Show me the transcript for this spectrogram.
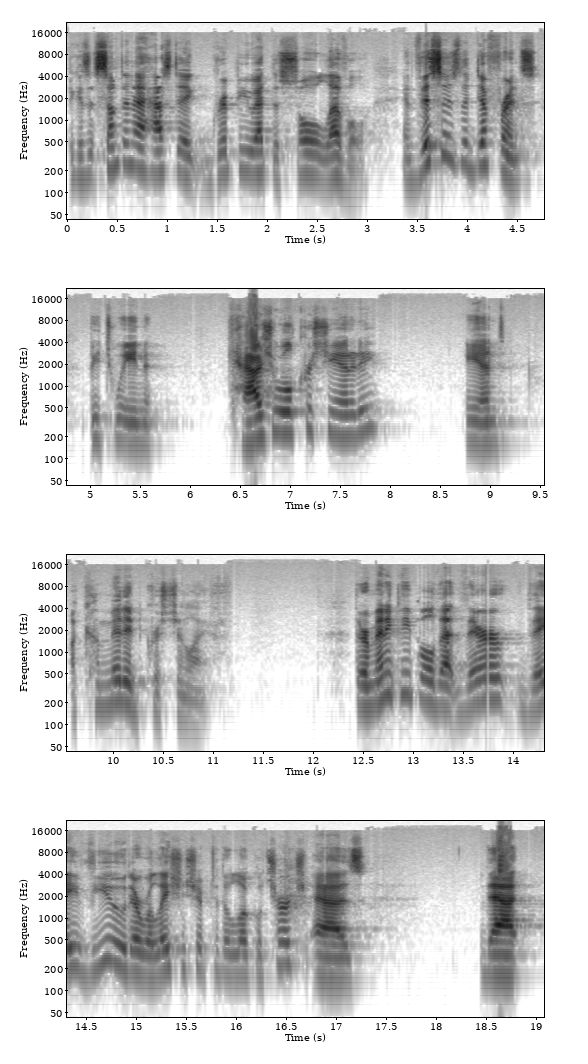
because it's something that has to grip you at the soul level. And this is the difference between casual Christianity and a committed Christian life. There are many people that they view their relationship to the local church as that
